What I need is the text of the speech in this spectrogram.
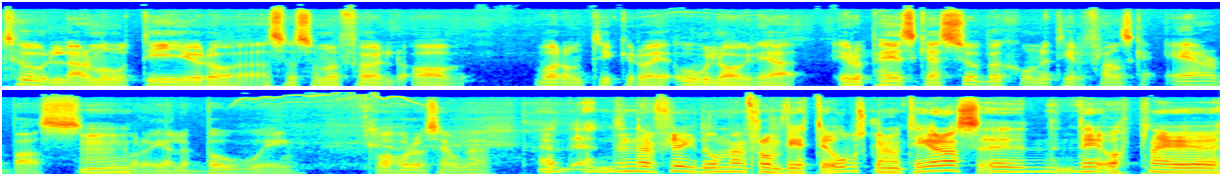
tullar mot EU då, alltså som en följd av vad de tycker då är olagliga europeiska subventioner till franska Airbus mm. vad det gäller Boeing. Vad har du att säga om det? Eh, den där flygdomen från WTO ska noteras. Eh, det öppnar ju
